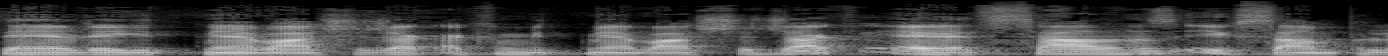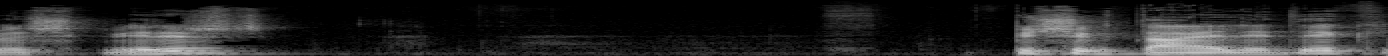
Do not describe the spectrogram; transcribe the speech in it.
devre gitmeye başlayacak. Akım gitmeye başlayacak. Evet sağlığınız X ampul ışık verir. Bir ışık dahil edik.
